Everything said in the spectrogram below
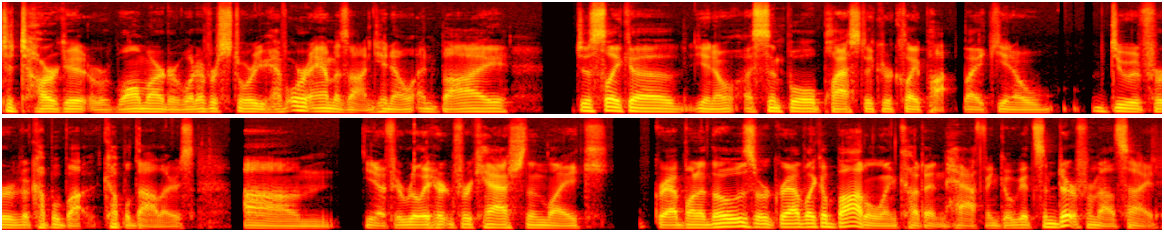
to Target or Walmart or whatever store you have or Amazon, you know, and buy just like a you know a simple plastic or clay pot like you know do it for a couple bo- couple dollars um you know if you're really hurting for cash then like grab one of those or grab like a bottle and cut it in half and go get some dirt from outside.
